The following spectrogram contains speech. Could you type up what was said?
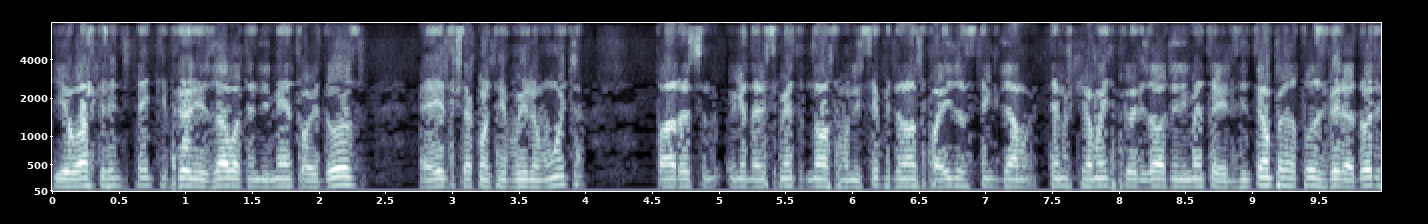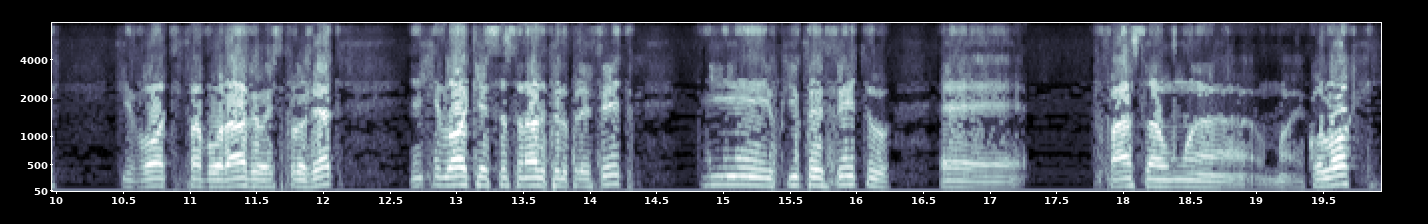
e eu acho que a gente tem que priorizar o atendimento ao idoso, é eles que já contribuíram muito para o engrandecimento do nosso município e do nosso país, nós que temos que realmente priorizar o atendimento a eles. Então, para todos os vereadores que votem favorável a esse projeto e que logo que é sancionado pelo prefeito, que, que o prefeito é, faça uma, uma coloque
